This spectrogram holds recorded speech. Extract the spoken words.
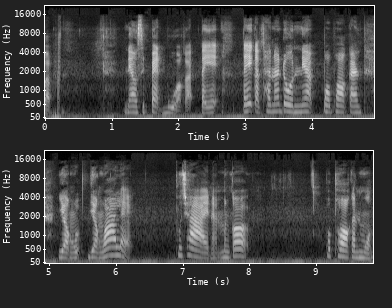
แบบ แนวสิบแปดบวกอะเตะเตะกับธนดลเนี่ยพอๆกันอย่างอย่างว่าแหละ ผู้ชายน่ะ มันก็พอๆกันหมด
